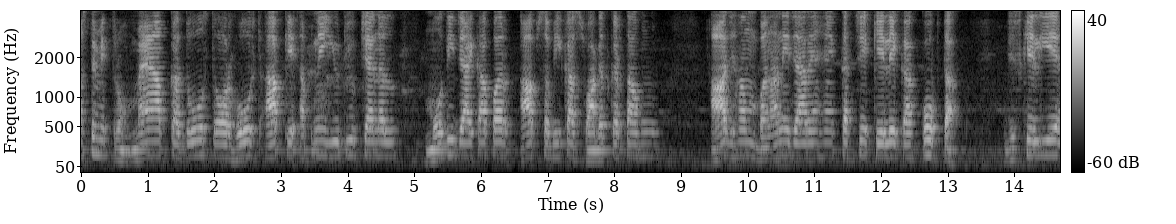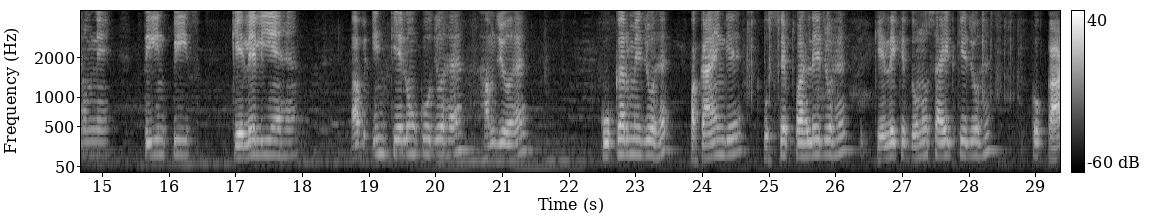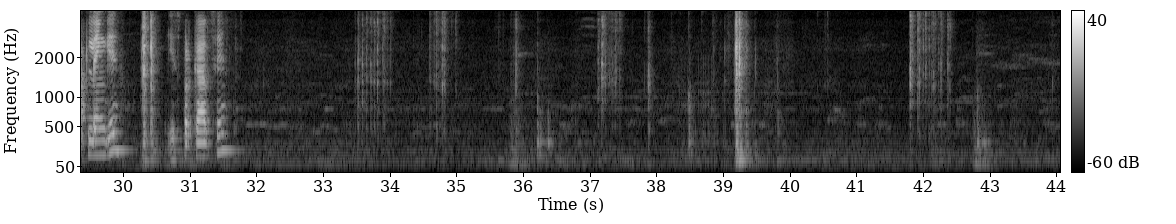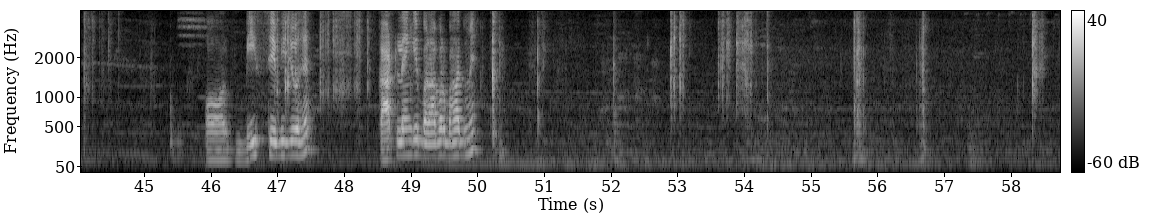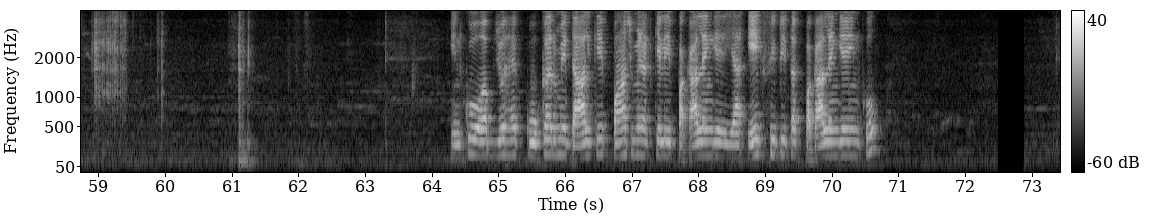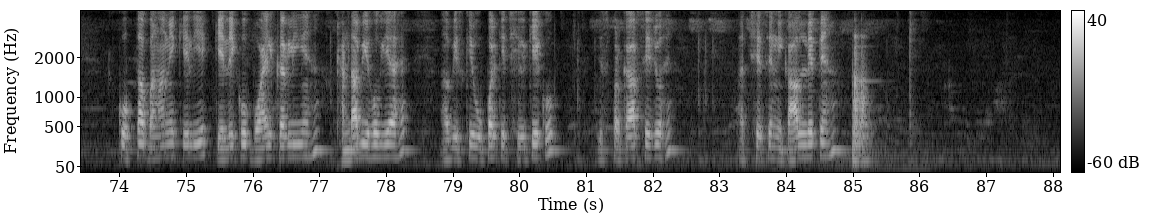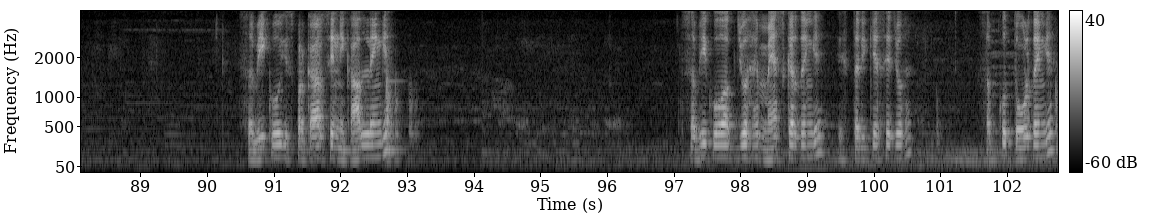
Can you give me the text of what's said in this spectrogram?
नमस्ते मित्रों, मैं आपका दोस्त और होस्ट आपके अपने YouTube चैनल मोदी जायका पर आप सभी का स्वागत करता हूँ। आज हम बनाने जा रहे हैं कच्चे केले का कोफ्ता, जिसके लिए हमने तीन पीस केले लिए हैं अब इन केलों को जो है, हम जो है कुकर में जो है पकाएँगे उससे पहले जो है, केले के दोनों साइड के जो है को काट लेंगे इस प्रकार से। और बीस से भी जो है, काट लेंगे बराबर भाग में। इनको अब जो है कुकर में डाल के पाँच मिनट के लिए पका लेंगे या एक सीटी तक पका लेंगे इनको। कोफ्ता बनाने के लिए केले को बॉईल कर लिए हैं। ठंडा भी हो गया है। अब इसके ऊपर के छिलके को इस प्रकार से जो है अच्छे से निकाल लेते हैं। सभी को इस प्रकार से निकाल लेंगे। सभी को अब जो है मैश कर देंगे। इस तरीके से जो है सबको तोड़ देंगे।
